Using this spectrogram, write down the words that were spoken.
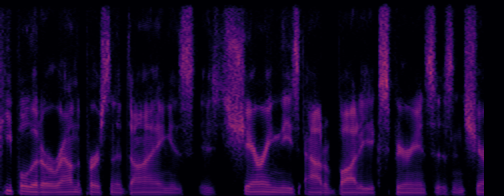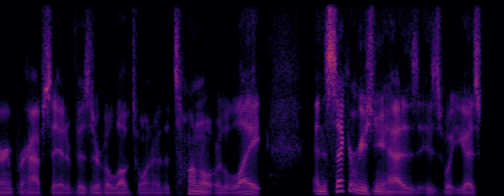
people that are around the person that dying is is sharing these out of body experiences and sharing perhaps they had a visitor of a loved one or the tunnel or the light. And the second reason you had is, is what you guys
